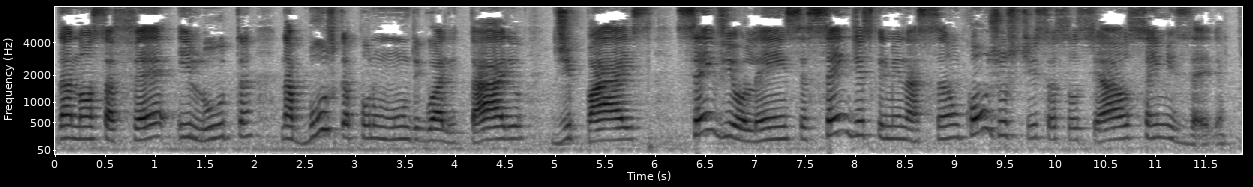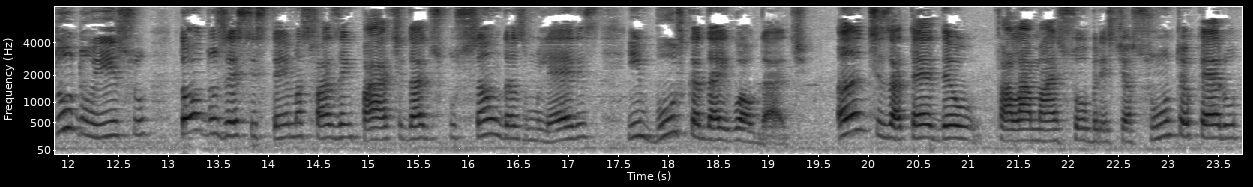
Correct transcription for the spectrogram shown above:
da nossa fé e luta na busca por um mundo igualitário, de paz, sem violência, sem discriminação, com justiça social, sem miséria. Tudo isso, todos esses temas fazem parte da discussão das mulheres em busca da igualdade. Antes até de eu falar mais sobre este assunto, eu quero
